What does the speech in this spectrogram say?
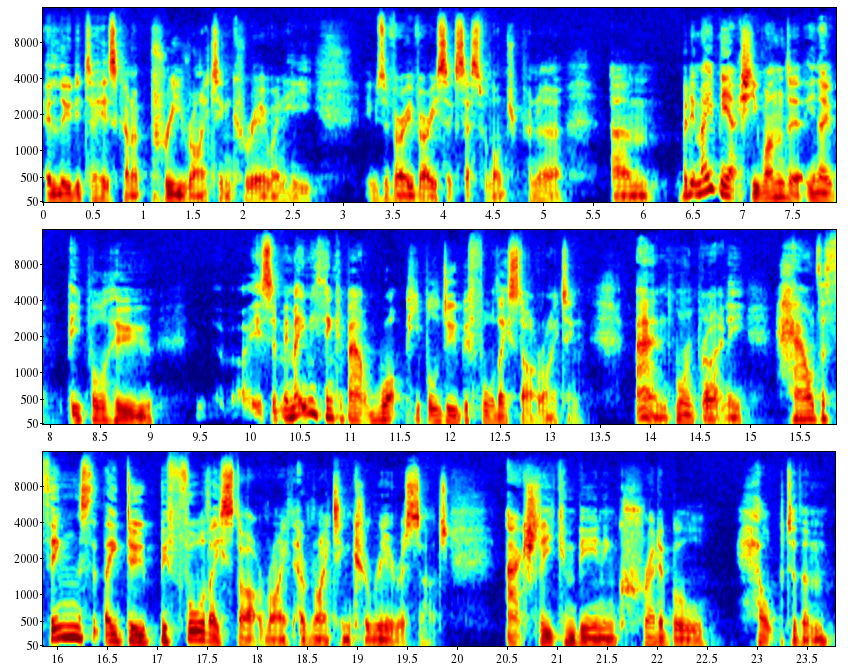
alluded to his kind of pre-writing career when he he was a very very successful entrepreneur. Um, but it made me actually wonder, you know, people who it made me think about what people do before they start writing, and more importantly, right. how the things that they do before they start write a writing career as such actually can be an incredible help to them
